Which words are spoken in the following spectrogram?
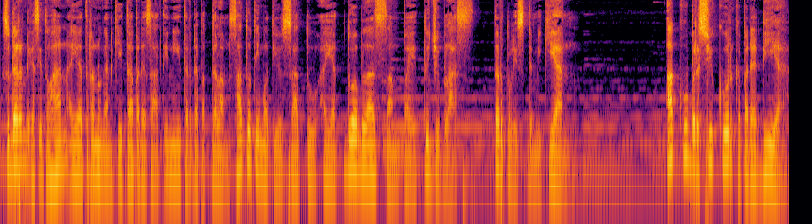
Saudara dikasih Tuhan, ayat renungan kita pada saat ini terdapat dalam 1 Timotius 1 ayat 12 sampai 17. Tertulis demikian. Aku bersyukur kepada Dia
